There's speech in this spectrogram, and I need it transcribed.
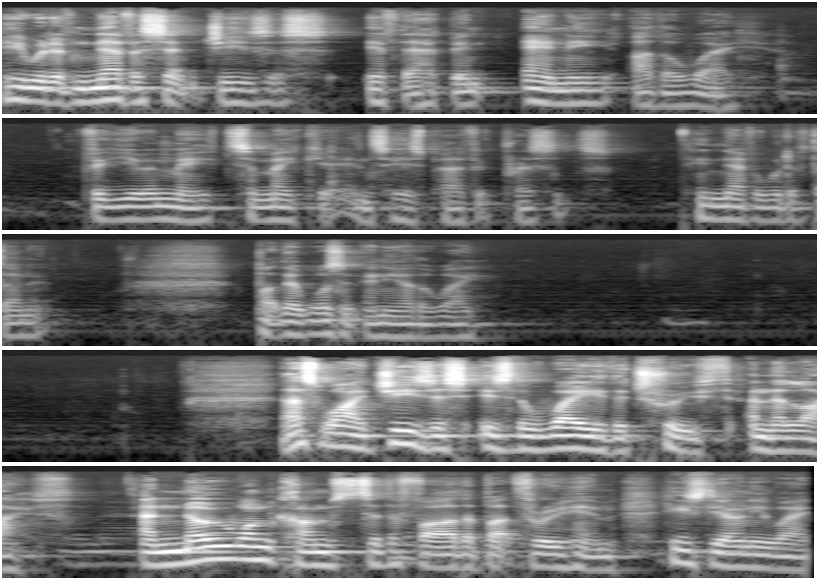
He would have never sent Jesus if there had been any other way for you and me to make it into his perfect presence. He never would have done it. But there wasn't any other way. That's why Jesus is the way, the truth, and the life. And no one comes to the Father but through him. He's the only way.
